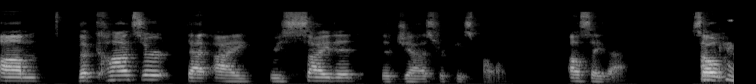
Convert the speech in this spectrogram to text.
Um, the concert that I recited the jazz for peace poem. I'll say that. So, okay.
